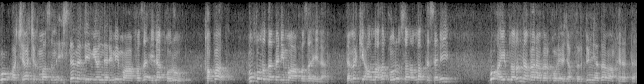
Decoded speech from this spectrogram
bu açığa çıkmasını istemediğim yönlerimi muhafaza eyle, koru, kapat. Bu konuda beni muhafaza eyle. Demek ki Allah'ı korursan Allah da seni bu ayıplarınla beraber koruyacaktır dünyada ve ahirette.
